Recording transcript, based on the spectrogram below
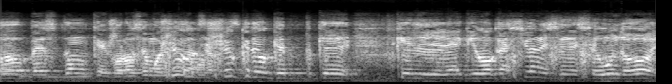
todo Beston, que conoce muy bien Yo, yo creo que, que- que la equivocación es en el segundo gol.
